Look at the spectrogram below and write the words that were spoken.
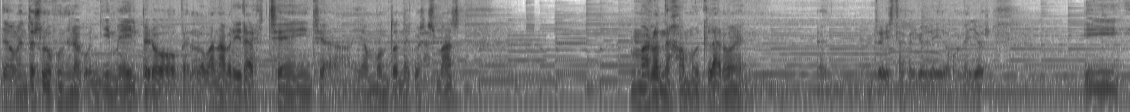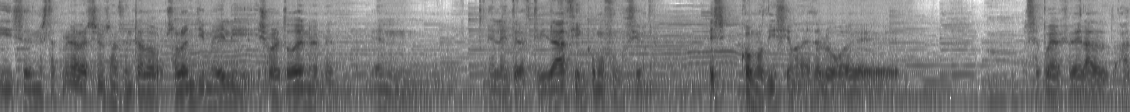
De momento solo funciona con Gmail, pero, pero lo van a abrir a Exchange y a un montón de cosas más más lo han dejado muy claro en, entrevistas que yo he leído con ellos. Y, en esta primera versión se han centrado solo en Gmail y, sobre todo en, la interactividad y en cómo funciona. Es comodísima, desde luego. Eh, se puede acceder a,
